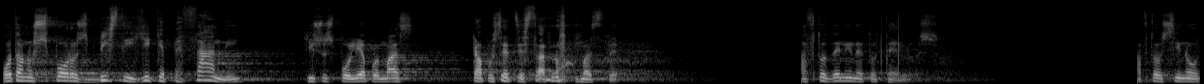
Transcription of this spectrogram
όταν ο σπόρος μπει στη γη και πεθάνει, και ίσως πολλοί από εμάς κάπως έτσι αισθανόμαστε, αυτό δεν είναι το τέλος. Αυτός είναι ο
